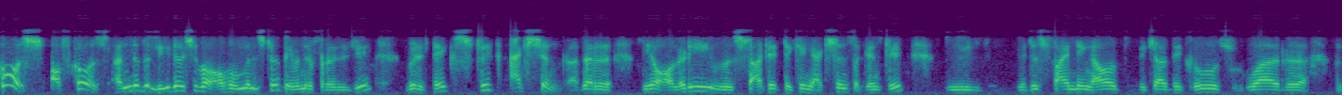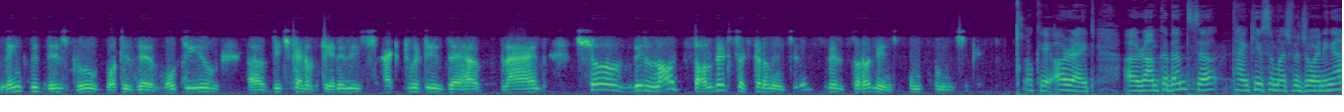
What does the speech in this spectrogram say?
course, of course, under the leadership of our Home Minister Devendra Fadnavis will take strict action. Rather, we have already started taking actions against it. We- We're just finding out which are the groups who are uh, linked with this group, what is their motive, uh, which kind of terrorist activities they have planned. So we'll not tolerate such kind of incidents. We'll thoroughly in- investigate. Okay, all right. Uh, sir, thank you so much for joining us.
